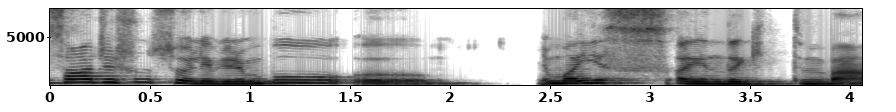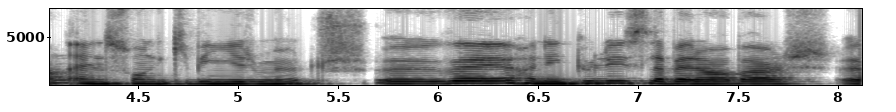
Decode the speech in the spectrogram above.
Sadece şunu söyleyebilirim bu Mayıs ayında gittim ben en son 2023 ee, ve hani Güliz'le beraber e,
